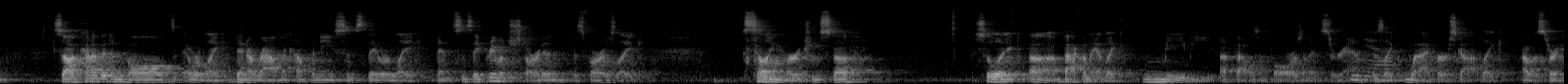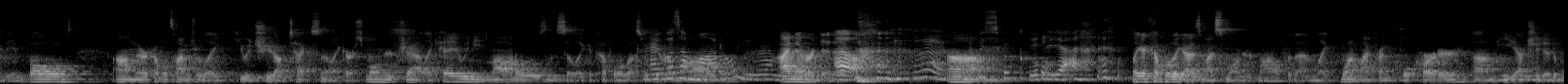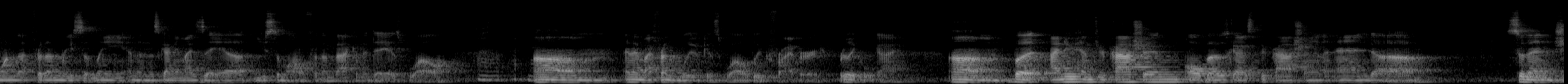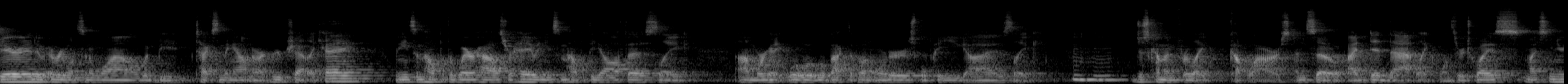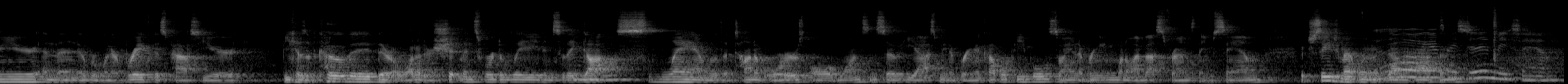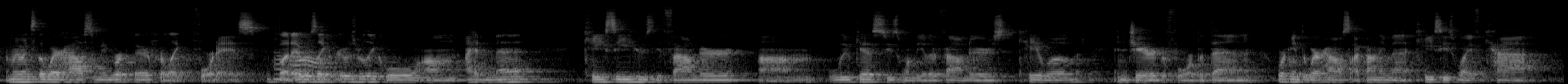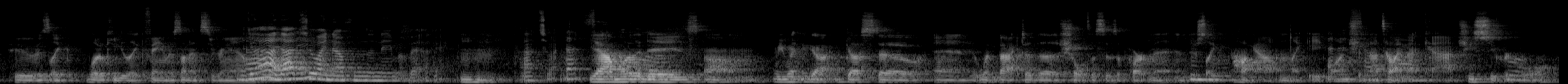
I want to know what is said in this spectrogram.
So I've kind of been involved or like been around the company since they were like then since they pretty much started as far as like selling merch and stuff. So like uh, back when they had like maybe a thousand followers on Instagram is like when I first got like I was starting to be involved. Um, there were a couple times where like he would shoot out texts in like our small group chat like hey we need models and so like a couple of us would go was a model. You were a model. I never did it. Oh, that was Um, so cool. yeah. like a couple of the guys in my small group model for them. Like one, of my friend Cole Carter, um, he actually did one of that for them recently, and then this guy named Isaiah used to model for them back in the day as well. I love that name. Um, and then my friend Luke as well, Luke Freiberg, really cool guy. Um, but I knew him through Passion, all those guys through Passion, and uh, so then Jared every once in a while would be texting out in our group chat like, "Hey, we need some help at the warehouse," or "Hey, we need some help at the office." Like, um, we're getting we'll, we'll backed up on orders. We'll pay you guys. Like, mm-hmm. just come in for like a couple hours. And so I did that like once or twice my senior year. And then over winter break this past year, because of COVID, there a lot of their shipments were delayed. And so they got slammed with a ton of orders all at once. And so he asked me to bring a couple people. So I ended up bringing one of my best friends named Sam, which Sage met when we went down to Oh, yes, I did meet Sam. And we went to the warehouse and we worked there for like four days. Oh, but it was like it was really cool. Um, I had met Casey, who's the founder, um, Lucas, who's one of the other founders, Caleb, and Jared before. But then working at the warehouse, I finally met Casey's wife, Kat, who is like low key like famous on Instagram. Yeah, that's who I know from the name of it. Okay, hmm that's who I know. That's Yeah, so one of the days um, we went and got Gusto and went back to the Schultes' apartment and just like Mhm. hung out and like ate That lunch, is and so that's how I met. Kat. She's super Cool. cool.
